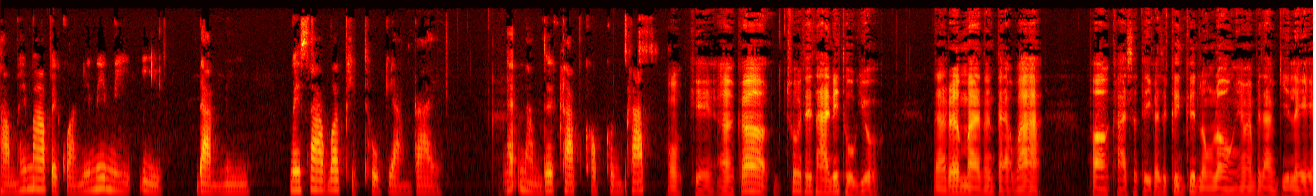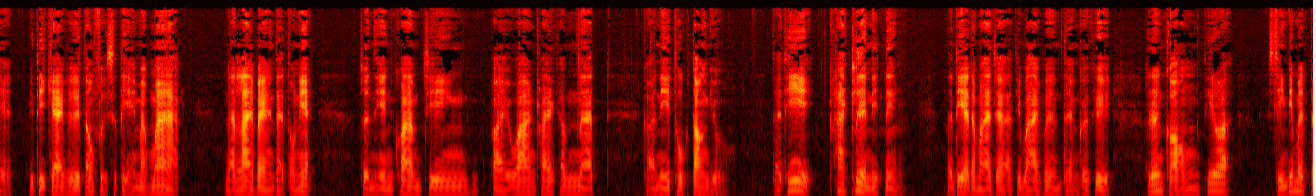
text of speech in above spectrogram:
ทำให้มากไปกว่านี้ไม่มีอีก ดังนี้ ไม่ทราบว่าผิดถูกอย่างไร แนะนำด้วยครับขอบคุณครับ โอเคเออก็ช่วงท้ายๆนี่ถูกอยู่นะเริ่มมาตั้งแต่ว่าพอขาดสติก็จะขึ้นขึ้นลงลงใช่ไหมไปตามกิเลสวิธีแก้ก็คือต้องฝึกสติให้มากๆนะไล่ไปตั้งแต่ตรงเนี้ยจนเห็นความจริงปล่อยวางคลายกำหนัด ก็อันนี้ถูกต้องอยู่ แต่ที่คลาดเคลื่อนนิดนึงนะที่อาตมาจะอธิบายเพิ่มเติมก็คือ เรื่องของที่ว่าสิ่งที่มันไป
